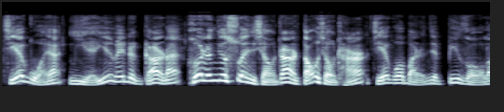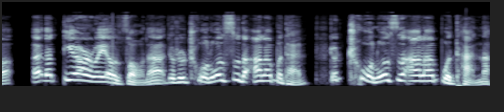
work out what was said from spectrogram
结果呀，也因为这噶尔丹和人家算小账、倒小肠，结果把人家逼走了。哎，那第二位要走的就是绰罗斯的阿拉布坦。这绰罗斯阿拉布坦呢，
